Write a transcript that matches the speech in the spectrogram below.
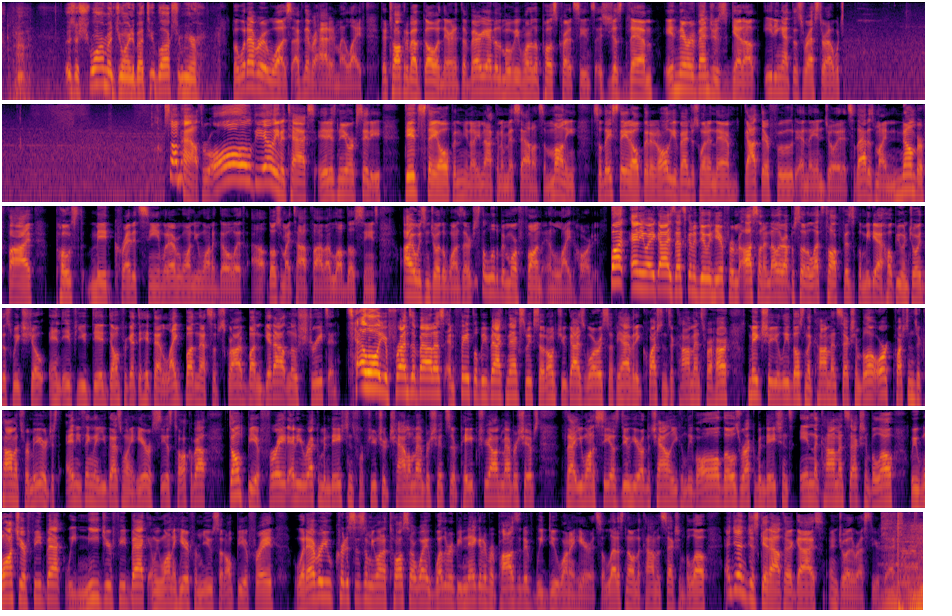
There's a shawarma joint about two blocks from here. But whatever it was, I've never had it in my life. They're talking about going there, and at the very end of the movie, one of the post-credit scenes is just them in their Avengers get-up eating at this restaurant, which somehow, through all the alien attacks, it is New York City, did stay open. You know, you're not going to miss out on some money. So they stayed open, and all the Avengers went in there, got their food, and they enjoyed it. So that is my number five post mid credit scene, whatever one you want to go with. Uh, those are my top five. I love those scenes. I always enjoy the ones that are just a little bit more fun and lighthearted. But anyway, guys, that's going to do it here from us on another episode of Let's Talk Physical Media. I hope you enjoyed this week's show. And if you did, don't forget to hit that like button, that subscribe button, get out in those streets and tell all your friends about us. And Faith will be back next week, so don't you guys worry. So if you have any questions or comments for her, make sure you leave those in the comments section below, or questions or comments for me, or just anything that you guys want to hear or see us talk about. Don't be afraid. Any recommendations for future channel memberships or Patreon memberships that you want to see us do here on the channel, you can leave all those recommendations in the comment section below. We want your feedback. We need your feedback, and we want to hear from you, so don't be afraid. Whatever you criticism you want to toss our way, whether it be negative or positive, we do want to hear it. So let us know in the comment section below. And then just get out there, guys. Enjoy the rest of your day.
